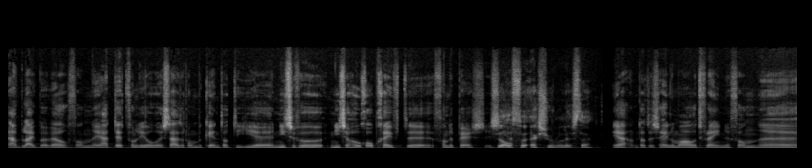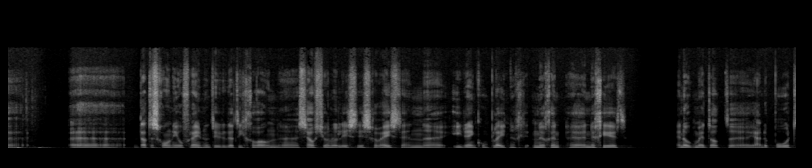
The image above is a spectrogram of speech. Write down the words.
Ja, blijkbaar wel. Van, ja, Ted van Leeuw staat erom bekend dat hij uh, niet, zoveel, niet zo hoog opgeeft uh, van de pers. Dus, Zelf ja, ex-journalist, hè? Ja, dat is helemaal het vreemde van... Uh, dat is gewoon heel vreemd natuurlijk, dat hij gewoon zelf journalist is geweest en iedereen compleet nege negeert. En ook met dat ja, de poort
